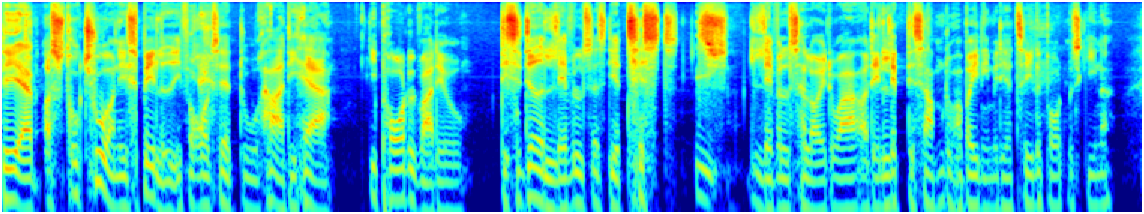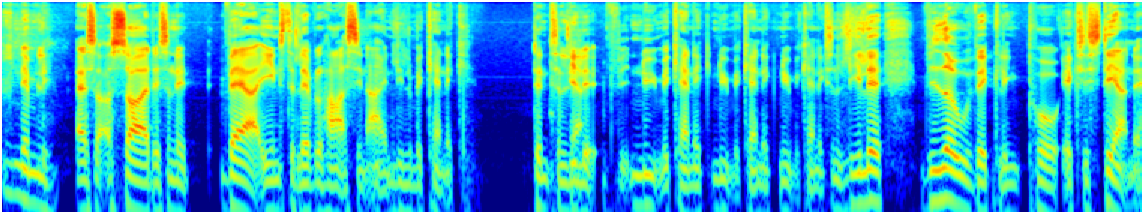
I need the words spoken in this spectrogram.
det er... Og strukturen i spillet i forhold til, at du har de her... I Portal var det jo deciderede levels, altså de her test mm. levels, halløj, du har, og det er lidt det samme, du hopper ind i med de her teleportmaskiner. Nemlig. Altså, og så er det sådan et, hver eneste level har sin egen lille mekanik. Den sådan lille ja. ny mekanik, ny mekanik, ny mekanik. Sådan en lille videreudvikling på eksisterende.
